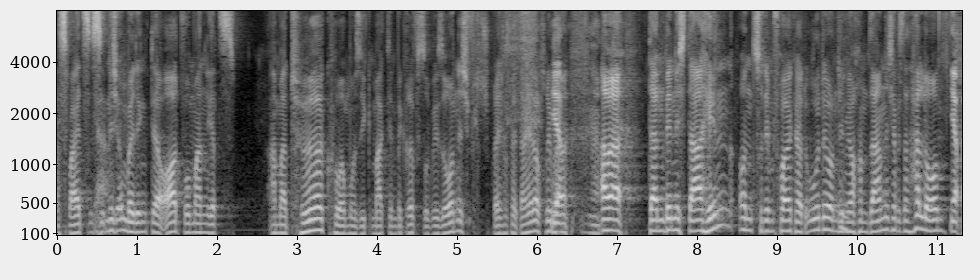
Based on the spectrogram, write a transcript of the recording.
das war jetzt ist Ja. nicht unbedingt der Ort, wo man jetzt Amateurchormusik mag, den Begriff sowieso nicht, sprechen wir vielleicht nachher noch drüber. Ja, ja. Aber dann bin ich dahin und zu dem Volkert Ude und dem Jochen Damm, ich habe gesagt, hallo, Ja.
